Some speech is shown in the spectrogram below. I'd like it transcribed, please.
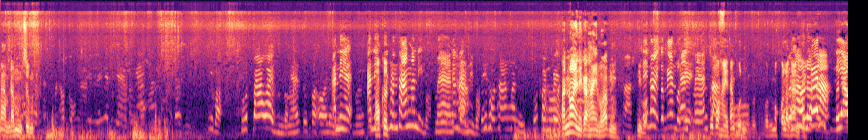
น้ำดำซึม บอกชุดป้าไว้คุณบอกแม่ชุดป้าอ้อยเลยอันนี้ อันนี้เอาขึ้นทนทางมันนี่บ่แม่นจังใดค่ะนี่บอกนี่โทรทางมานี่ชุดป้าอ้อยอันน้อยนี่ก็ให้บ่ครับนี่นี่บ่น้อยๆก็แม่นบ่แม่นเด้แม่นก็บ่ค่ะให้ทั้งผลผลมาคนละงานเอากันเลยค่ะเดี๋ยว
